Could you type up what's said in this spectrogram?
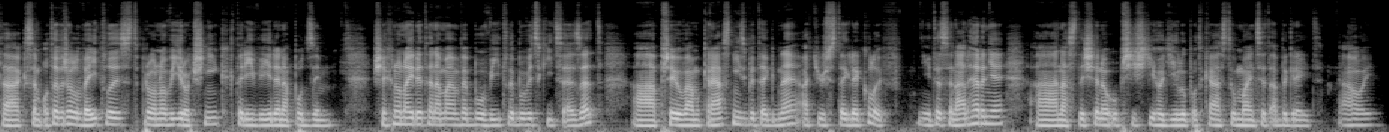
tak jsem otevřel waitlist pro nový ročník, který vyjde na podzim. Všechno najdete na mém webu vítlibovický.cz a přeju vám krásný zbytek dne, ať už jste kdekoliv. Mějte se nádherně a naslyšenou u příštího dílu podcastu Mindset Upgrade. Ahoj.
